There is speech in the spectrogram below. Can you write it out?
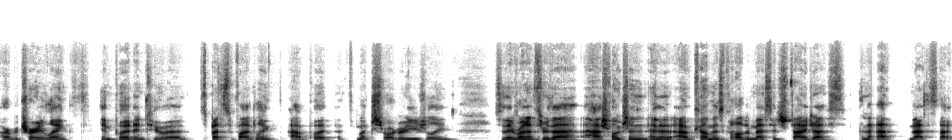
arbitrary length input into a specified length output that's much shorter usually. So they run it through the hash function, and the outcome is called a message digest. And that that's that.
